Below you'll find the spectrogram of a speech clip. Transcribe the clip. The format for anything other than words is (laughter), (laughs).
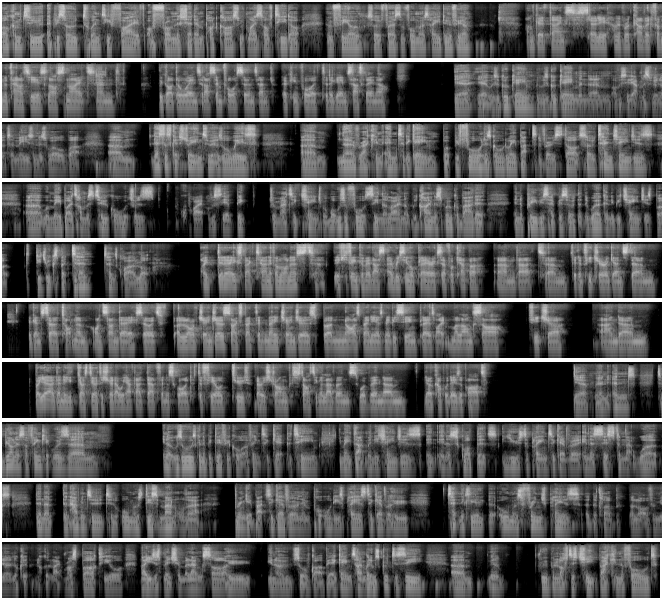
welcome to episode 25 of From the Shed End podcast with myself, T Dot, and Theo. So, first and foremost, how you doing, Theo? I'm good, thanks. Slowly, I've recovered from the penalties last night and we got the win, so that's important. And looking forward to the game Saturday now. Yeah, yeah, it was a good game. It was a good game, and um, obviously the atmosphere looked amazing as well. But um, let's just get straight into it as always um, nerve wracking end to the game. But before, let's go all the way back to the very start. So, 10 changes uh, were made by Thomas Tuchel, which was quite obviously a big dramatic change. But what was your thoughts seeing the lineup? We kind of spoke about it in the previous episode that there were going to be changes, but did you expect 10? 10's quite a lot. I didn't expect 10, if I'm honest. If you think of it, that's every single player except for Kepa um, that um, didn't feature against um, against uh, Tottenham on Sunday. So it's a lot of changes. I expected many changes, but not as many as maybe seeing players like Malang Sarr feature. And um, but yeah, then it just go to show that we have that depth in the squad to field two very strong starting 11s within um, you know a couple of days apart. Yeah, and and to be honest, I think it was. Um you know, it was always going to be difficult, I think, to get the team. You made that many changes in, in a squad that's used to playing together in a system that works, then uh, then having to to almost dismantle that, bring it back together, and then put all these players together who technically are almost fringe players at the club. A lot of them, you know, look at look at like Ross Barkley or like you just mentioned Malang Sarr, who you know sort of got a bit of game time. But it was good to see, um, you know, Ruben Loftus Cheek back in the fold.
